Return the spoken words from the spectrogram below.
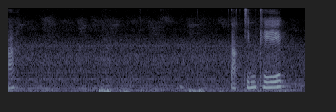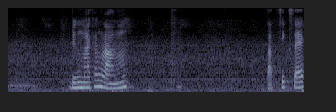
ะ ตักชิ้นเค้กดึงมาข้างหลัง ตัดซิกแซก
